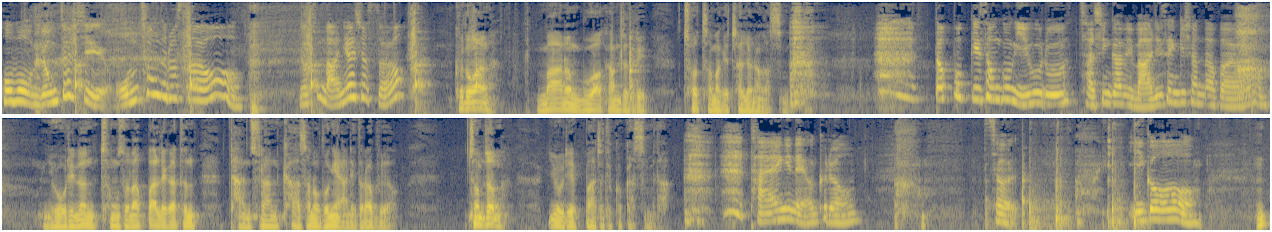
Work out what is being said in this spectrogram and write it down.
어머, 명철 씨 엄청 늘었어요. 연습 많이 하셨어요? 그동안 많은 무와 감자들이 처참하게 잘려나갔습니다. 떡볶이 성공 이후로 자신감이 많이 생기셨나 봐요. 요리는 청소나 빨래 같은 단순한 가사노동이 아니더라고요. 점점 요리에 빠져들 것 같습니다. 다행이네요, 그럼. 저, 이거, 응?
